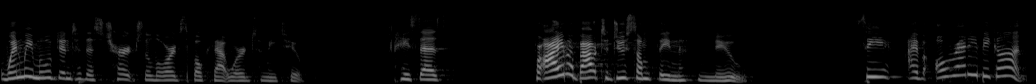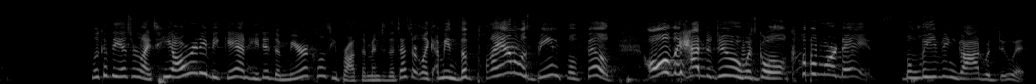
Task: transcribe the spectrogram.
when we moved into this church, the Lord spoke that word to me too. He says, For I am about to do something new. See, I've already begun. Look at the Israelites. He already began. He did the miracles. He brought them into the desert. Like, I mean, the plan was being fulfilled. All they had to do was go a couple more days believing God would do it.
